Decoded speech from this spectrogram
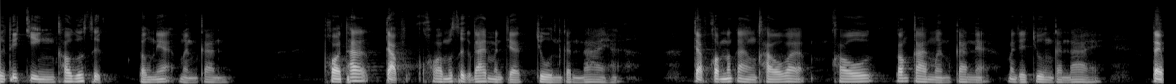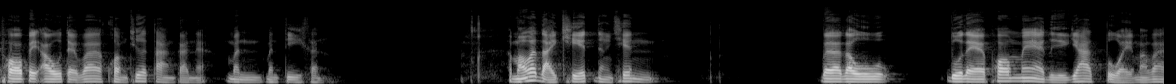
อที่จริงเขารู้สึกตรงเนี้ยเหมือนกัน พอถ้าจับความรู้สึกได้มันจะจูนกันได้ฮะจับความต้องการของเขาว่าเขาต้องการเหมือนกันเนี่ย มันจะจูนกันได้ แต่พอไปเอาแต่ว่าความเชื่อต่างกันเนี่ย มันมันตีกัน มายว่าหลายเคสอย่างเช่น เวลาเราดูแลพ่อแม่หรือญาติป่วยมาว่า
